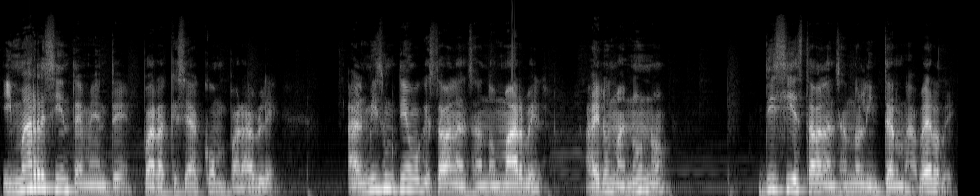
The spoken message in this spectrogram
y más recientemente, para que sea comparable, al mismo tiempo que estaba lanzando Marvel, Iron Man 1, DC estaba lanzando Linterna Verde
